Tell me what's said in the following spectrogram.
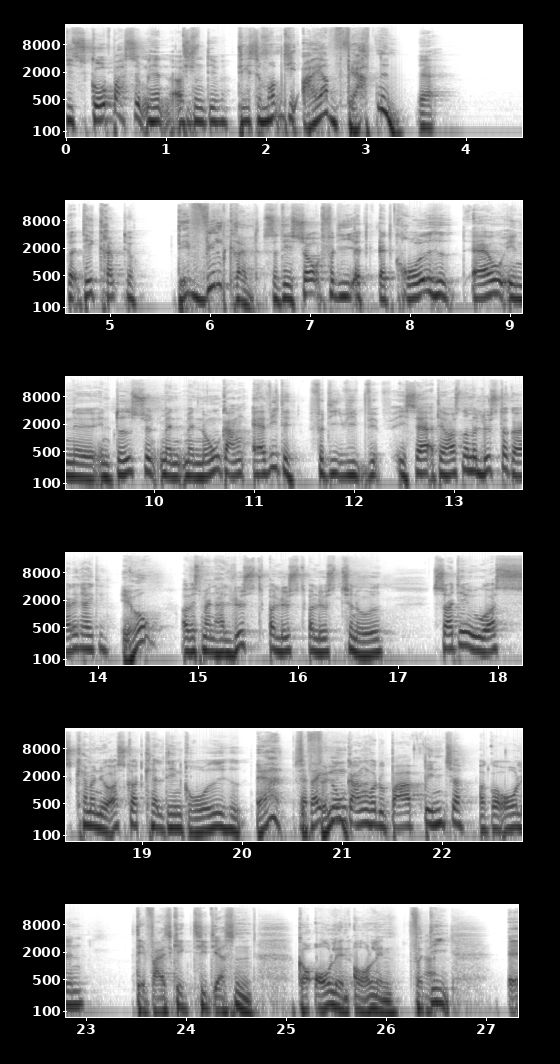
De skubber simpelthen. Og sådan, de, det er som om, de ejer verdenen. ja. Det er grimt jo. Det er vildt grimt. Så det er sjovt, fordi at, at grådighed er jo en, øh, en dødssynd, men, men nogle gange er vi det, fordi vi, vi især, det har også noget med lyst at gøre, det ikke rigtigt? Jo. Og hvis man har lyst og lyst og lyst til noget, så er det jo også, kan man jo også godt kalde det en grådighed. Ja, Er der ikke nogen gange, hvor du bare binger og går all in? det er faktisk ikke tit, jeg sådan går all in, all in. Fordi øh,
